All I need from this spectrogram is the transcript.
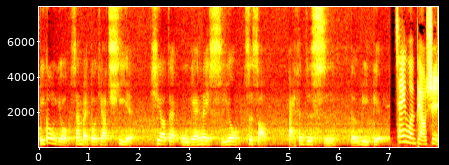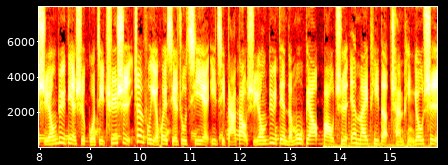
一共有三百多家企业需要在五年内使用至少。百分之十的绿电。蔡英文表示，使用绿电是国际趋势，政府也会协助企业一起达到使用绿电的目标，保持 MIT 的产品优势。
